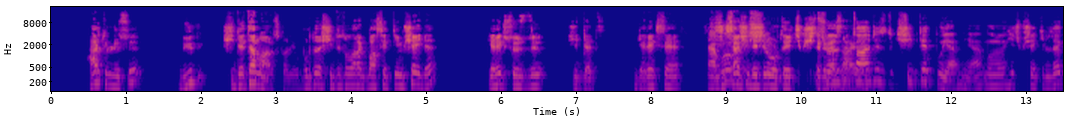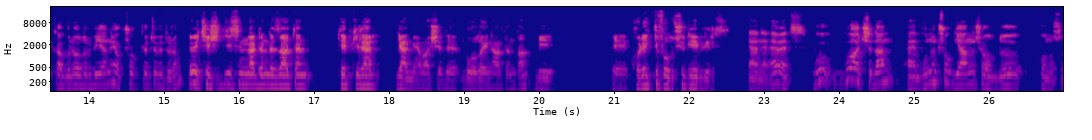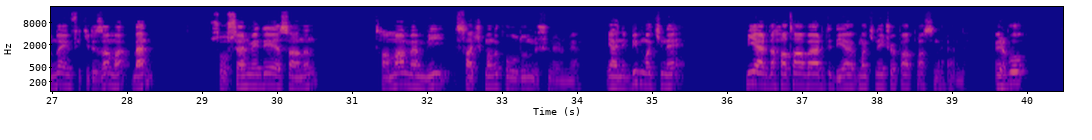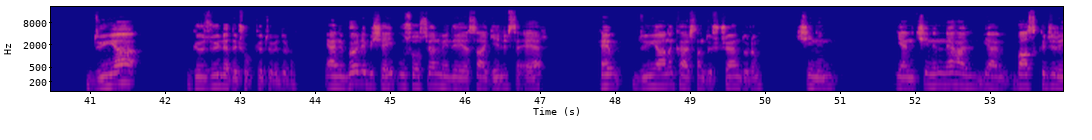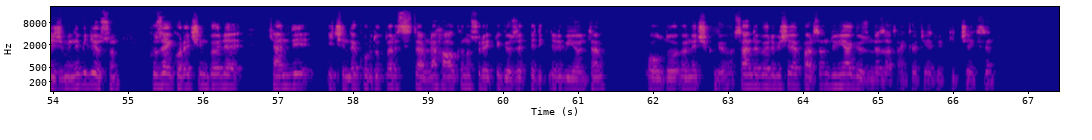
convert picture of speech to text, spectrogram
Her türlüsü büyük şiddete maruz kalıyor. Burada şiddet olarak bahsettiğim şey de gerek sözlü şiddet, gerekse Yani fiziksel şiddetin şi- ortaya çıkışları Sözlü vesaire. taciz, şiddet bu yani ya. Bunu hiçbir şekilde kabul olur bir yanı yok. Çok kötü bir durum. Evet çeşitli isimlerden de zaten tepkiler gelmeye başladı bu olayın ardından. Bir e, kolektif oluşu diyebiliriz. Yani evet bu bu açıdan yani bunun çok yanlış olduğu konusunda hemfikiriz ama ben sosyal medya yasağının tamamen bir saçmalık olduğunu düşünüyorum ya. Yani bir makine bir yerde hata verdi diye makineyi çöpe atmazsın herhalde. Ve Yap. bu dünya gözüyle de çok kötü bir durum. Yani böyle bir şey bu sosyal medya yasağı gelirse eğer hem dünyanın karşısına düşeceğin durum Çin'in yani Çin'in ne hal yani baskıcı rejimini biliyorsun. Kuzey Kore Çin böyle kendi içinde kurdukları sistemle halkını sürekli gözetledikleri bir yöntem olduğu öne çıkıyor. Sen de böyle bir şey yaparsan dünya gözünde zaten kötüye gideceksin.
